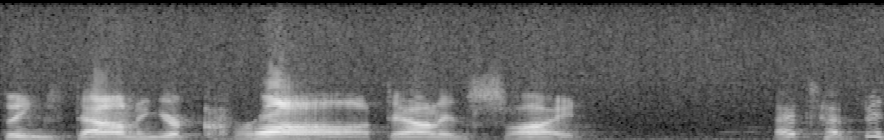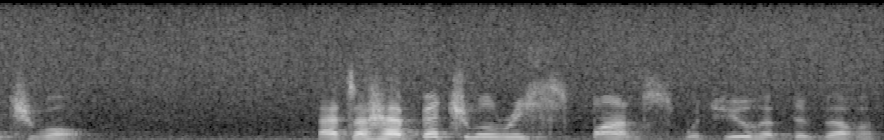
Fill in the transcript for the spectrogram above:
things down in your craw, down inside, that's habitual. That's a habitual response which you have developed.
